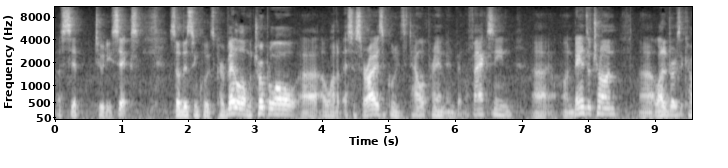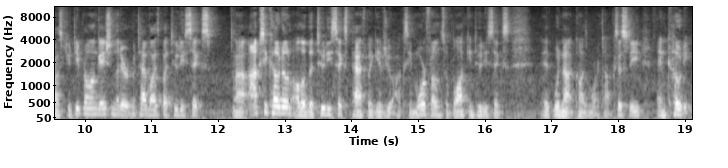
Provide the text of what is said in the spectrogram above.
of CYP2D6. So this includes carvedilol, metoprolol, uh, a lot of SSRIs, including citalopram and venlafaxine, uh, ondansetron, uh, a lot of drugs that cause QT prolongation that are metabolized by 2D6. Uh, oxycodone, although the 2d6 pathway gives you oxymorphone, so blocking 2d6, it would not cause more toxicity, and codeine.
